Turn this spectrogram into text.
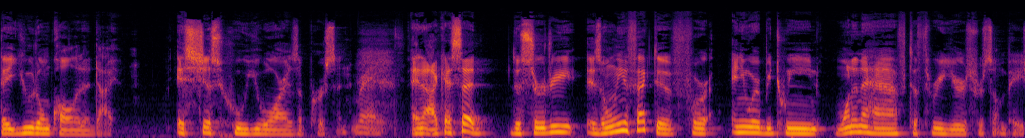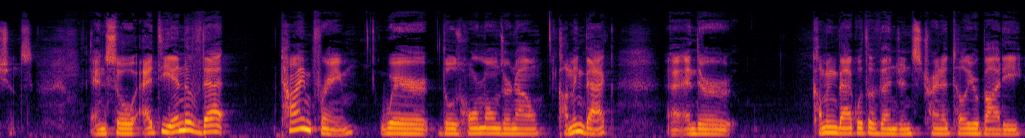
that you don't call it a diet. It's just who you are as a person. Right. And like I said, the surgery is only effective for anywhere between one and a half to three years for some patients. And so at the end of that time frame where those hormones are now coming back uh, and they're coming back with a vengeance, trying to tell your body,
